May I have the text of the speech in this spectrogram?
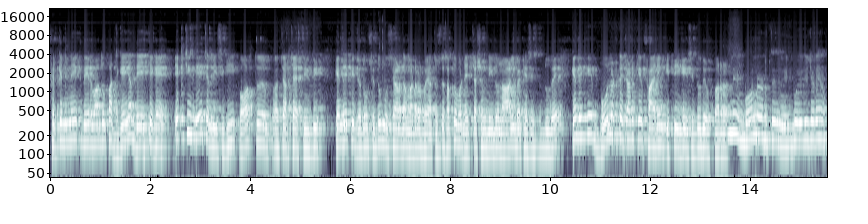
ਫਿਰ ਕਿੰਨੇ ਕੁ ਦੇਰ ਬਾਅਦ ਉਹ ਭੱਜ ਗਏ ਜਾਂ ਦੇਖ ਕੇ ਗਏ? ਇੱਕ ਚੀਜ਼ ਇਹ ਚੱਲੀ ਸੀਗੀ ਬਹੁਤ ਚਰਚਾ ਇਸ ਚੀਜ਼ ਦੀ। ਕਹਿੰਦੇ ਕਿ ਜਦੋਂ ਸਿੱਧੂ ਮੂਸੇਵਾਲੇ ਦਾ ਮਰਡਰ ਹੋਇਆ ਤੁਸੀਂ ਤਾਂ ਸਭ ਤੋਂ ਵੱਡੇ ਚਸ਼ਮਦੀਦ ਉਹ ਨਾਲ ਹੀ ਬੈਠੇ ਸੀ ਸਿੱਧੂ ਦੇ। ਕਹਿੰਦੇ ਕਿ ਬੋਨਟ ਤੇ ਚੜ ਕੇ ਫਾਇਰਿੰਗ ਕੀਤੀ ਗਈ ਸਿੱਧੂ ਦੇ ਉੱਪਰ। ਨਹੀਂ ਬੋਨਟ ਤੇ ਨਹੀਂ ਕੋਈ ਵੀ ਚੜਿਆ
